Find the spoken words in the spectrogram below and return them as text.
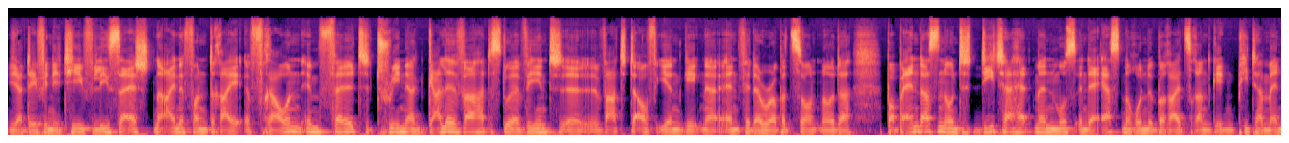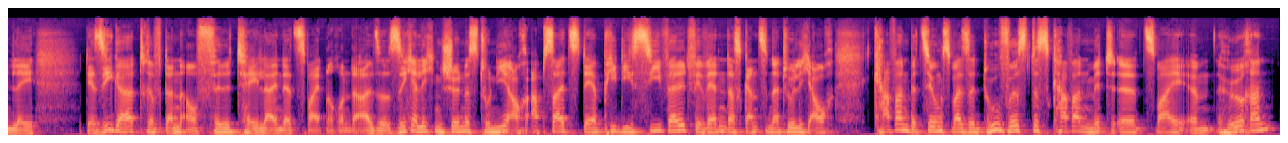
Ja, definitiv. Lisa Ashton, eine von drei Frauen im Feld. Trina Gulliver, hattest du erwähnt, äh, wartete auf ihren Gegner entweder Robert Thornton oder Bob Anderson. Und Dieter Hetman muss in der ersten Runde bereits ran gegen Peter Manley. Der Sieger trifft dann auf Phil Taylor in der zweiten Runde. Also sicherlich ein schönes Turnier, auch abseits der PDC-Welt. Wir werden das Ganze natürlich auch covern, beziehungsweise du wirst es covern mit äh, zwei ähm, Hörern.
